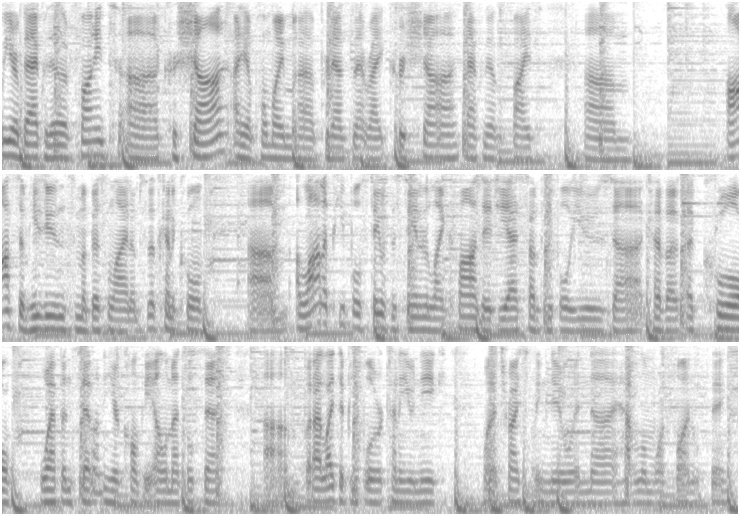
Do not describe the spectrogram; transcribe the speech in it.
We are back with another fight. Uh, Kershaw, I hope I'm uh, pronouncing that right. Kershaw, back with another fight. Um, awesome, he's using some abyssal items, so that's kind of cool. Um, a lot of people stay with the standard like Claws AGS. Some people use uh, kind of a, a, cool weapon set on here called the Elemental set. Um, but I like that people are kind of unique, want to try something new and uh, have a little more fun with things.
